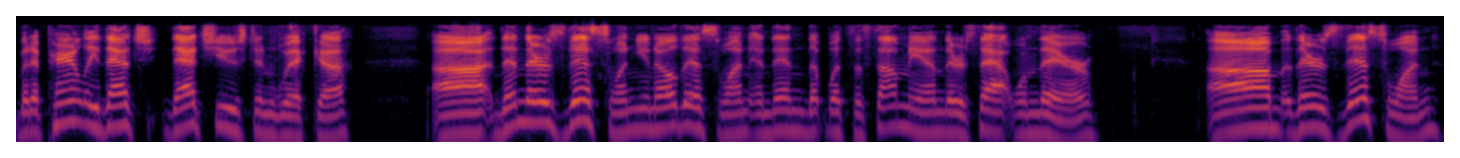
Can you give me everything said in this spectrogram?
but apparently that's that's used in Wicca. Uh, then there's this one, you know this one, and then the, with the thumb in, there's that one there. Um, there's this one,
